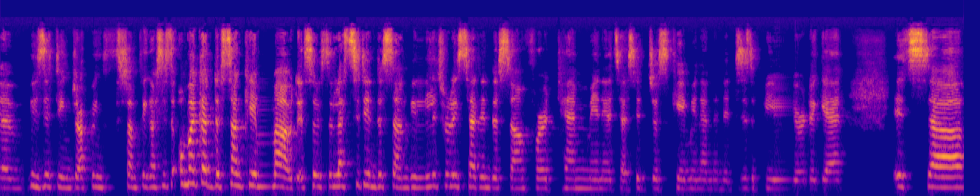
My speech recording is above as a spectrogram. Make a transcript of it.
uh, visiting dropping something. I said oh my god the sun came out. So, so let's sit in the sun. We literally sat in the sun for 10 minutes as it just came in and then it disappeared again. It's uh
